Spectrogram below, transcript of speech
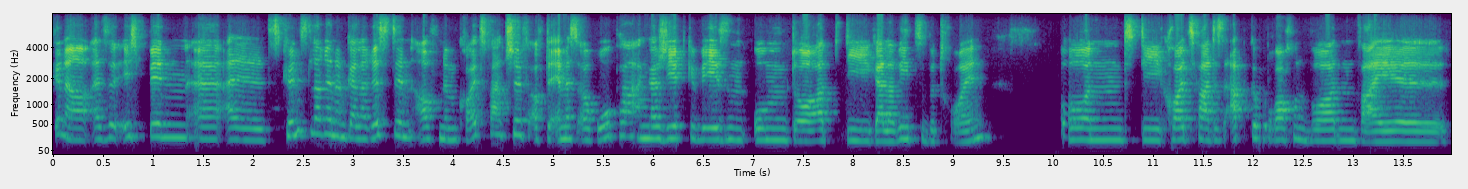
Genau, also ich bin äh, als Künstlerin und Galeristin auf einem Kreuzfahrtschiff auf der MS Europa engagiert gewesen, um dort die Galerie zu betreuen. Und die Kreuzfahrt ist abgebrochen worden, weil,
